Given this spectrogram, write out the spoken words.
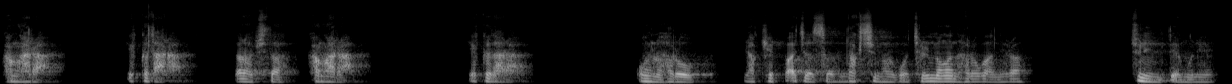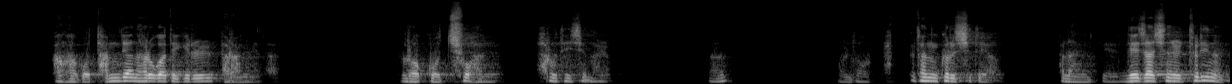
강하라 깨끗하라 따라합시다 강하라 깨끗하라 오늘 하루 약해 빠져서 낙심하고 절망한 하루가 아니라 주님 때문에 강하고 담대한 하루가 되기를 바랍니다. 더럽고 추한 하루 되지 말고 어? 오늘도 깨끗한 그릇이 되어 하나님께 내 자신을 드리는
